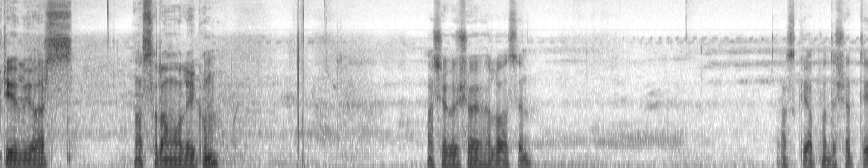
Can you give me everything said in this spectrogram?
প্রিয় ভিউয়ার্স আসসালামু আলাইকুম। আশা করি সবাই ভালো আছেন। আজকে আপনাদের সাথে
